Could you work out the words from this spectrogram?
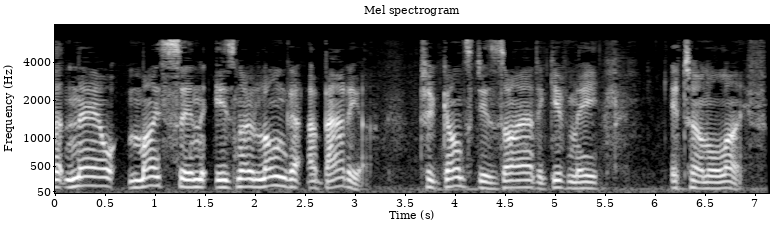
That now my sin is no longer a barrier to God's desire to give me eternal life.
